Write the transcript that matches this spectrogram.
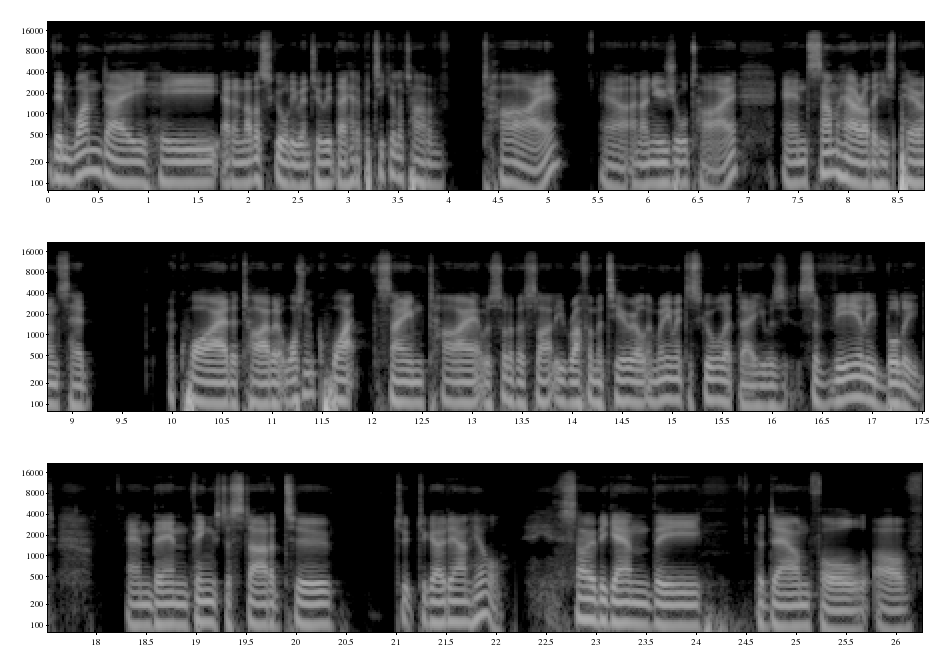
Then one day he at another school he went to they had a particular type of tie uh, an unusual tie, and somehow or other his parents had acquired a tie, but it wasn't quite the same tie. It was sort of a slightly rougher material. And when he went to school that day, he was severely bullied, and then things just started to to, to go downhill. So began the the downfall of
